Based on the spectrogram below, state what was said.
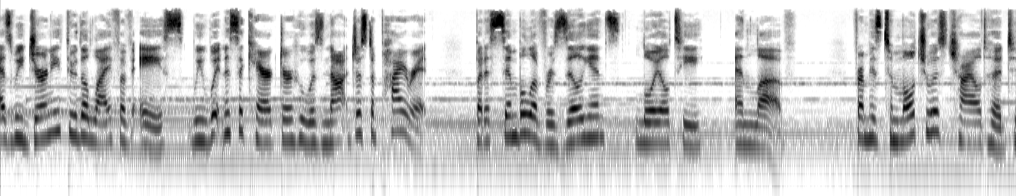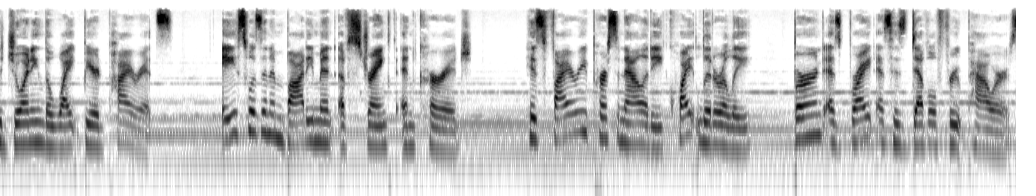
As we journey through the life of Ace, we witness a character who was not just a pirate, but a symbol of resilience, loyalty, and love. From his tumultuous childhood to joining the Whitebeard Pirates, Ace was an embodiment of strength and courage. His fiery personality, quite literally, burned as bright as his devil fruit powers.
